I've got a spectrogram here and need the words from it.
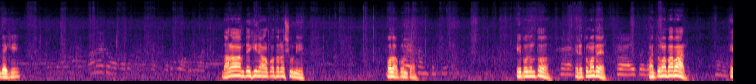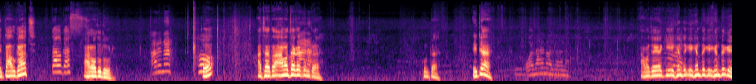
দেখি। দাঁড়াও আমি দেখি না ওর কথাটা শুনি। বলো কোনটা? এই পর্যন্ত? হ্যাঁ। এটা তোমাদের? হ্যাঁ এই পর্যন্ত। মানে তোমার বাবার? এই তাল গাছ? তাল গাছ। আর অত দূর? আরে না। তো আচ্ছা তা আমার জায়গা কোনটা? কোনটা? এটা না ও আমার জায়গা কি এখান থেকে এখান থেকে এখান থেকে?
